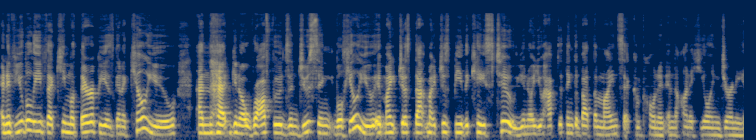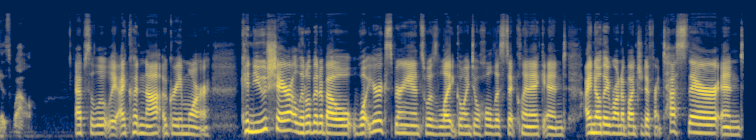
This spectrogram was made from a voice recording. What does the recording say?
And if you believe that chemotherapy is going to kill you and that, you know, raw foods and juicing will heal you, it might just, that might just be the case too. You know, you have to think about the mindset component and on a healing journey as well. Absolutely. I could not agree more. Can you share a little bit about what your experience was like going to a holistic clinic? And I know they run a bunch of different tests there, and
